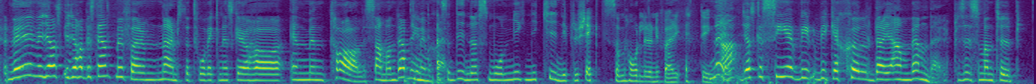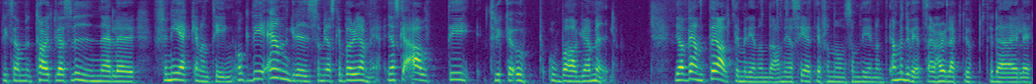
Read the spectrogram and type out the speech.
Nej, men jag, jag har bestämt mig för de närmsta två veckorna ska jag ha en mental sammandrabbning med mig själv. Alltså dina små minikini-projekt som håller ungefär i ett dygn. Nej, Ja. jag ska se vil- vilka sköldar jag använder. Precis som man typ liksom, ta ett glas vin eller förneka någonting. Och det är en grej som jag ska börja med. Jag ska alltid trycka upp obehagliga mejl. Jag väntar alltid med det någon dag när jag ser att det är från någon som det är något, ja men du vet, så här, har du lagt upp det där eller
